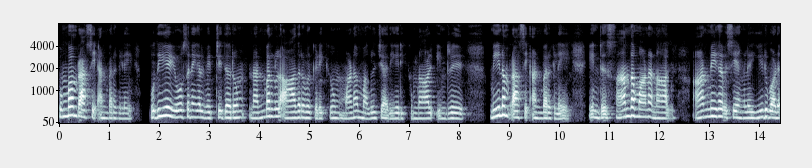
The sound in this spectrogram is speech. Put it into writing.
கும்பம் ராசி அன்பர்களே புதிய யோசனைகள் வெற்றி தரும் நண்பர்கள் ஆதரவு கிடைக்கும் மன மகிழ்ச்சி அதிகரிக்கும் நாள் இன்று. மீனம் ராசி அன்பர்களே இன்று சாந்தமான நாள். ஆன்மீக விஷயங்களில் ஈடுபாடு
